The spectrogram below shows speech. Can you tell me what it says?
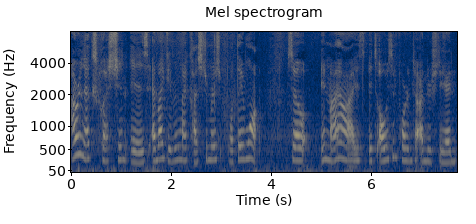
Our next question is Am I giving my customers what they want? So, in my eyes, it's always important to understand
